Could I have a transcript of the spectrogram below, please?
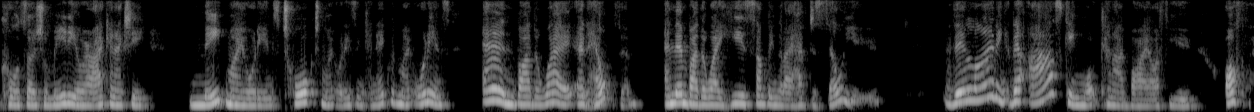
called social media where I can actually meet my audience, talk to my audience, and connect with my audience. And by the way, and help them. And then, by the way, here's something that I have to sell you. They're lining, they're asking, what can I buy off you often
